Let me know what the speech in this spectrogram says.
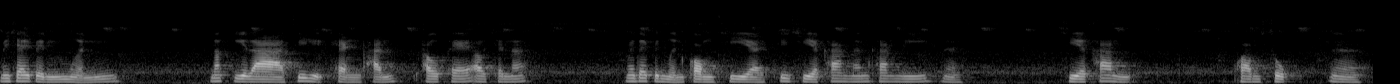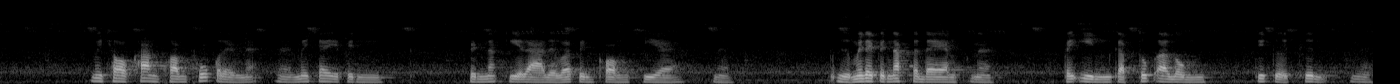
ไม่ใช่เป็นเหมือนนักกีฬาที่แข่งขัน เอาแพ้เอาชนะ ไม่ได้เป็นเหมือนกองเชียร์ที่เชียร์ข้างนั้นข้างนี้นะ ชียร์ข้างความสุขนะไม่ชอบข้างความทุกข์อะไรแบบนี้นะไม่ใช่เป็นเป็นนักกีฬาหรือว่าเป็นกองเชียร์นะหรือไม่ได้เป็นนักแสดงนะไปอินกับทุกอารมณ์ที่เกิดขึ้นนะ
